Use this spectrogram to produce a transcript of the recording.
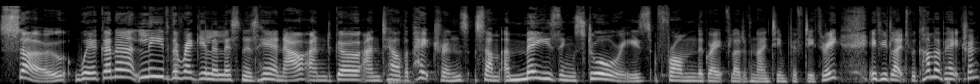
So we're going to leave the regular listeners here now and go and tell the patrons some amazing stories from the Great Flood of 1953. If you'd like to become a patron,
